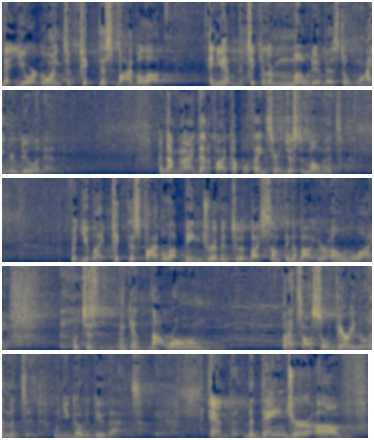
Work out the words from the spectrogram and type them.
that you are going to pick this Bible up and you have a particular motive as to why you're doing it. And I'm going to identify a couple things here in just a moment. But you might pick this Bible up being driven to it by something about your own life, which is, again, not wrong, but it's also very limited when you go to do that. And the danger of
